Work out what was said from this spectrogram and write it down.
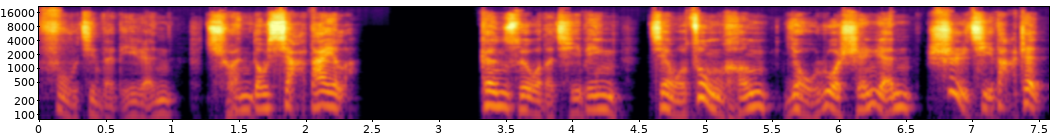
附近的敌人全都吓呆了。跟随我的骑兵见我纵横有若神人，士气大振，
